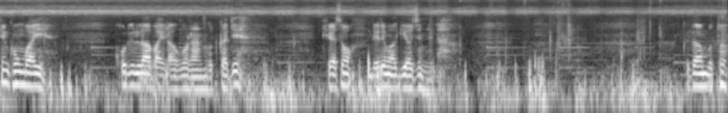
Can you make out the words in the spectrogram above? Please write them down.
킹콩바위 고릴라바위라고 하는 곳까지 계속 내리막 이어집니다. 그 다음부터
